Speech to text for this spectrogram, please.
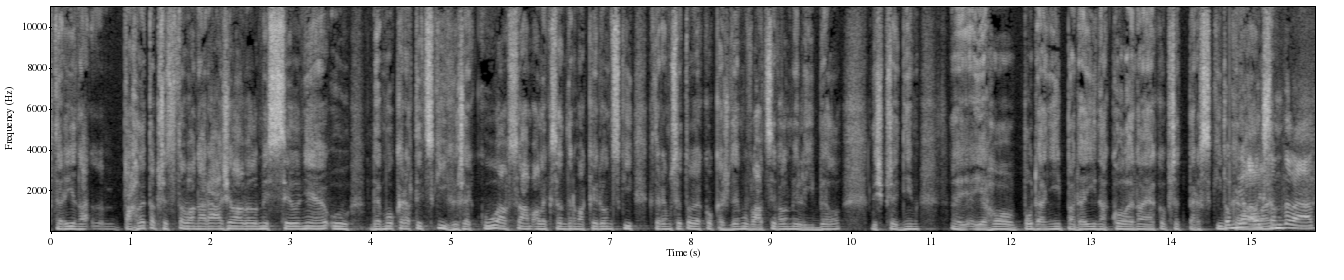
který na, tahle ta představa narážela velmi silně u demokratických řeků a sám Alexandr Makedonský, kterému se to jako každému vládci velmi líbilo, když před ním eh, jeho podaní padají na kolena jako před perským to měl králem. Alexandr rád.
